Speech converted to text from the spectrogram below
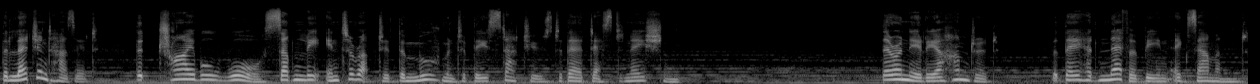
the legend has it that tribal war suddenly interrupted the movement of these statues to their destination. There are nearly a hundred, but they had never been examined.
